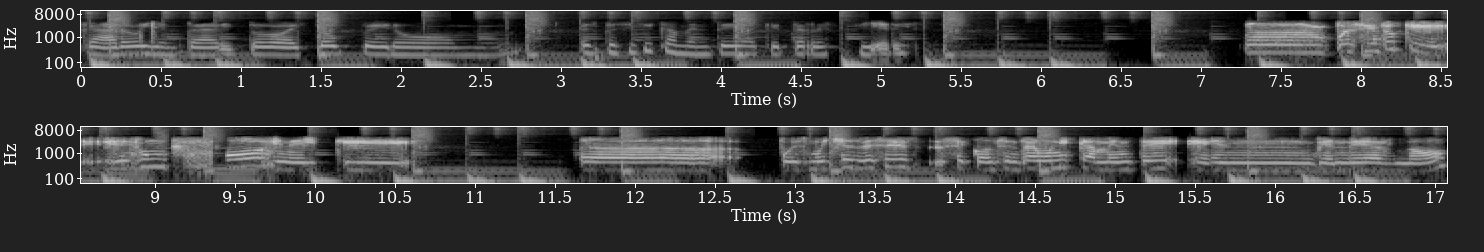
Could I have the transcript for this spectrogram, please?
caro y entrar y todo esto, pero mm, específicamente a qué te refieres? Mm, pues siento que es un campo en el que uh, pues muchas veces se concentra únicamente en vender, ¿no?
